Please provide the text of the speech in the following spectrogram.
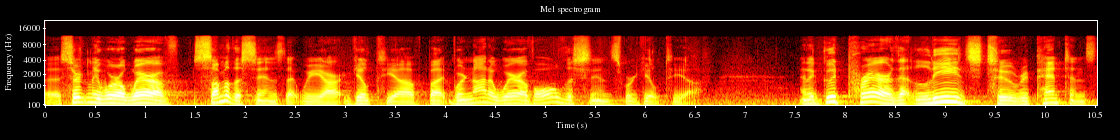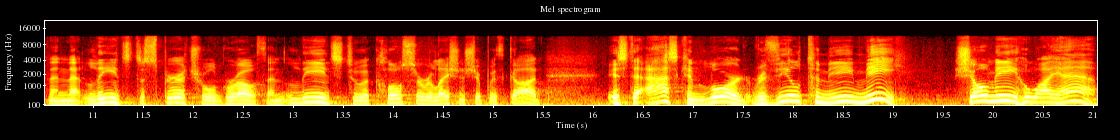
Uh, certainly we're aware of some of the sins that we are guilty of, but we're not aware of all the sins we're guilty of. And a good prayer that leads to repentance, then that leads to spiritual growth and leads to a closer relationship with God is to ask Him, Lord, reveal to me me. Show me who I am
